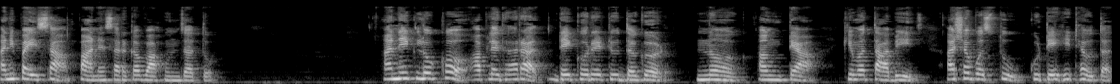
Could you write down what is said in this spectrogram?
आणि पैसा पाण्यासारखा वाहून जातो. अनेक लोक आपल्या घरात डेकोरेटिव्ह दगड नग अंगठ्या किंवा ताबीज अशा वस्तू कुठेही ठेवतात.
